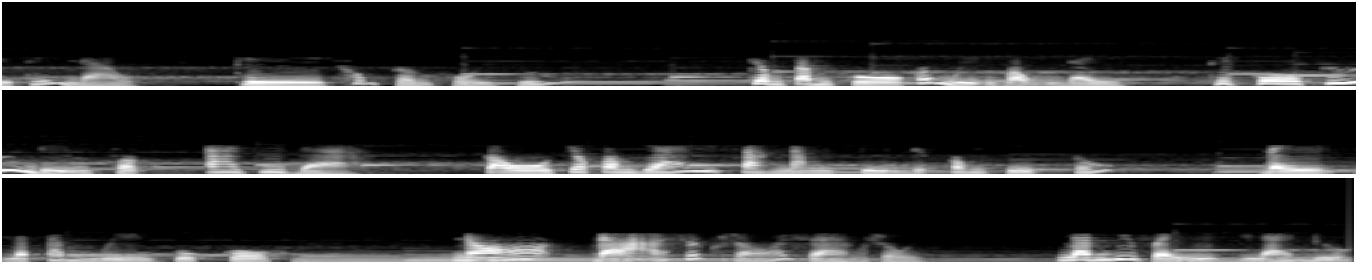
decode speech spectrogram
như thế nào thì không cần hồi hướng. Trong tâm cô có nguyện vọng này thì cô cứ niệm phật a di đà cầu cho con gái sang năm tìm được công việc tốt. Đây là tâm nguyện của cô. Nó đã rất rõ ràng rồi. Làm như vậy là được.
